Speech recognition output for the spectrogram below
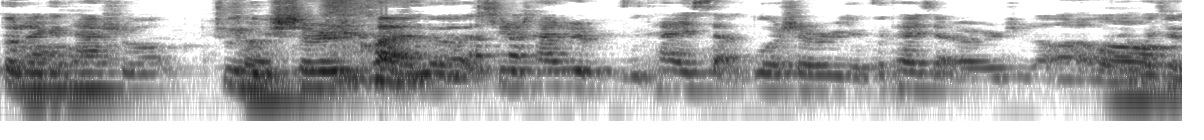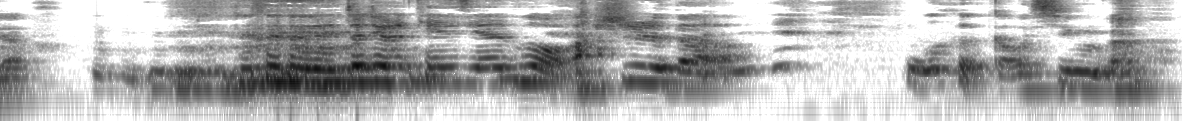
都在跟他说。祝你生日快乐！其实他是不太想过生日，也不太想让人知道啊。我就会觉得，这就是天蝎座吧？是的，我很高兴啊。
